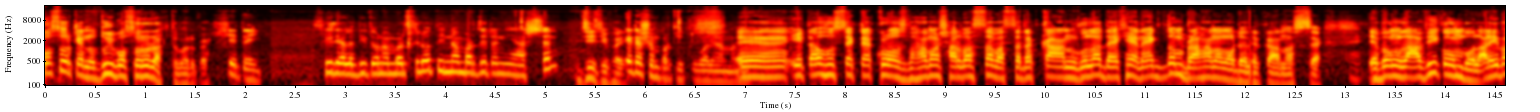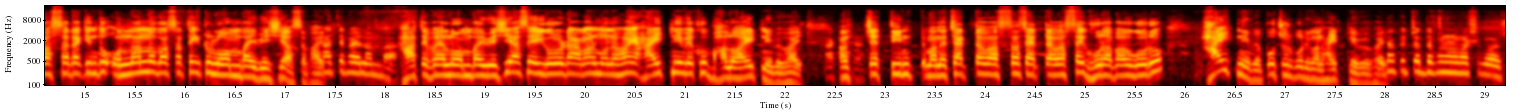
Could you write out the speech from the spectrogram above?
বছর কেন দুই বছরও রাখতে পারবে। সেটাই। সিরিয়ালের দ্বিতীয় নাম্বার ছিল তিন নাম্বার যেটা নিয়ে আসছেন জি জি ভাই। এটা সম্পর্কে একটু বলেন আমাদের। এটাও হচ্ছে একটা ক্রস ব্রাহ্মা সার বাচ্চা বাচ্চাটার কানগুলা দেখেন একদম ব্রাহ্মা মডেলের কান আসছে। এবং লাভি কম্বল আর এই বাচ্চাটা কিন্তু অন্যান্য বাচ্চা থেকে একটু লম্বাই বেশি আছে ভাই। হাতে পায়ে লম্বা। হাতে পায়ে লম্বাই বেশি আছে এই গরুটা আমার মনে হয় হাইট নেবে খুব ভালো হাইট নেবে ভাই। আচ্ছা। হচ্ছে তিন মানে চারটা বাচ্চা চারটা বাচ্চায় ঘোড়া পাও গরু হাইট নেবে প্রচুর পরিমাণ হাইট নেবে ভাই। এটা কি চোদ্দ পনেরো মাসে বয়স?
